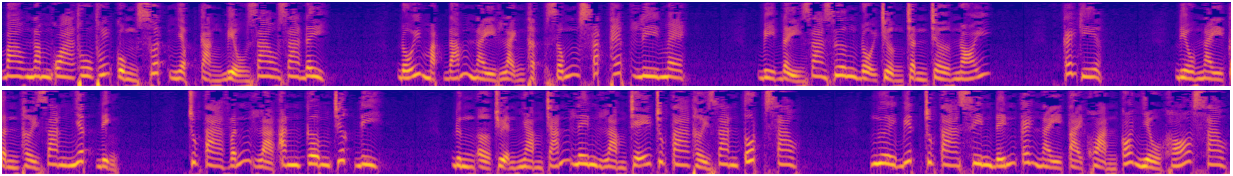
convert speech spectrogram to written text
Bao năm qua thu thuế cùng xuất nhập cảng biểu giao ra đây. Đối mặt đám này lạnh thật giống sắt thép ly me. bị đẩy ra dương đội trưởng trần chờ nói, cái kia, điều này cần thời gian nhất định, chúng ta vẫn là ăn cơm trước đi, đừng ở chuyện nhàm chán lên làm trễ chúng ta thời gian tốt sao, ngươi biết chúng ta xin đến cái này tài khoản có nhiều khó sao,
